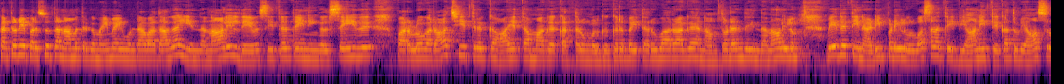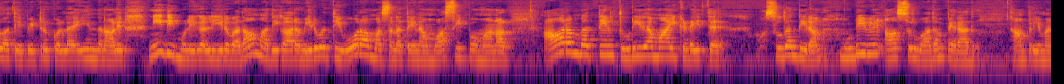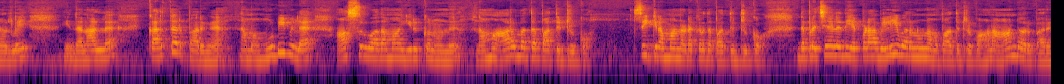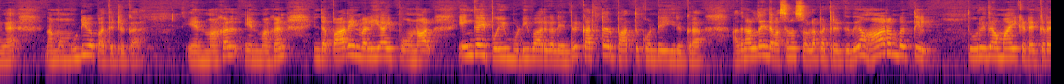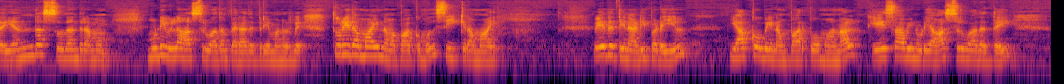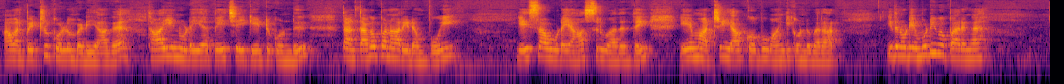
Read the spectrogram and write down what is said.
கர்த்துடைய பரிசுத்த நாமத்திற்கு மகிமை உண்டாவதாக. இந்த நாளில் தேவ சித்தத்தை நீங்கள் செய்து பரலோக ராஜ்யத்திற்கு ஆயத்தமாக கர்த்தர் உங்களுக்கு கிருபை தருவாராக. நாம் தொடர்ந்து இந்த நாளிலும் வேதத்தின் அடிப்படையில் ஒரு வசனத்தை தியானித்து கத்துடைய ஆசீர்வாதத்தை பெற்றுக்கொள்ள இந்த நாளில் நீதிமொழிகள் இருபதாம் அதிகாரம் இருபத்தி ஓராம் வசனத்தை நாம் வாசிப்போமானால் ஆரம்பத்தில் துரிதமாய் கிடைத்த சுதந்திரம் முடிவில் ஆசீர்வாதம் பெறாது. ஆம் பிரியமானவர்களே இந்த நாளில் கர்த்தர் பாருங்க நம்ம முடிவில் ஆசீர்வாதமாக இருக்கணும்னு நம்ம ஆரம்பத்தை பார்த்துட்ருக்கோம். சீக்கிரமாக நடக்கிறத பார்த்துட்ருக்கோம். இந்த பிரச்சனையிலேருந்து எப்படா வெளியே வரணும்னு நம்ம பார்த்துட்ருக்கோம். ஆனால் ஆண்டவர் பாருங்க நம்ம முடிவை பார்த்துட்ருக்கார். என் மகள் என் மகன் இந்த பாதையின் வழியாய் போனால் எங்கே போய் முடிவார்கள் என்று கர்த்தர் பார்த்து கொண்டே இருக்கிறார். அதனால தான் இந்த வசனம் சொல்லப்பட்டிருக்குது. ஆரம்பத்தில் துரிதமாய் கிடக்கிற எந்த சுதந்திரமும் முடிவில் ஆசீர்வாதம் பெறாத பிரியமானவர்களே. துரிதமாய் நம்ம பார்க்கும்போது சீக்கிரமாய். வேதத்தின் அடிப்படையில் யாக்கோபை நாம் பார்ப்போமானால் ஏசாவினுடைய ஆசீர்வாதத்தை அவன் பெற்றுக்கொள்ளும்படியாக தாயினுடைய பேச்சை கேட்டுக்கொண்டு தன் தகப்பனாரிடம் போய் ஏசாவுடைய ஆசீர்வாதத்தை ஏமாற்றி யாக்கோபு வாங்கி கொண்டு வரார். இதனுடைய முடிவு பாருங்கள்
